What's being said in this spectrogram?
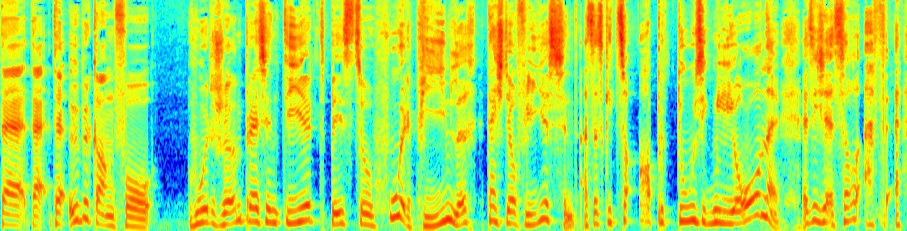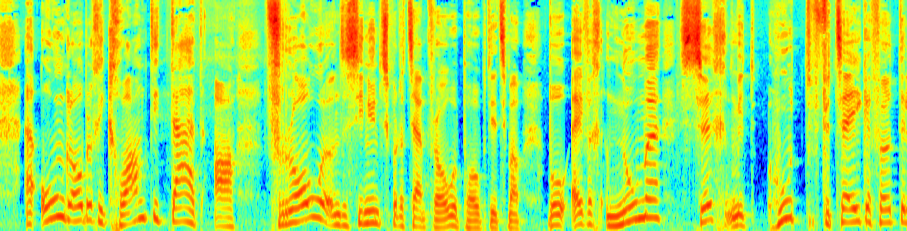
der, der, der Übergang von hure schön präsentiert bis zu hure peinlich, das ist ja fließend. Also es gibt so aber tausend Millionen. Es ist so eine, eine, unglaubliche Quantität an Frauen, und es sind 90% Frauen, behaupte ich jetzt mal, die einfach nur sich mit Haut verzeigen, Fotos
